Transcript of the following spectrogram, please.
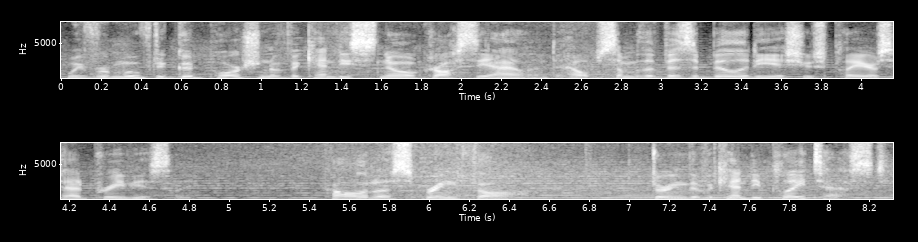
We've removed a good portion of Vikendi's snow across the island to help some of the visibility issues players had previously. Call it a spring thaw. During the Vikendi playtest,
